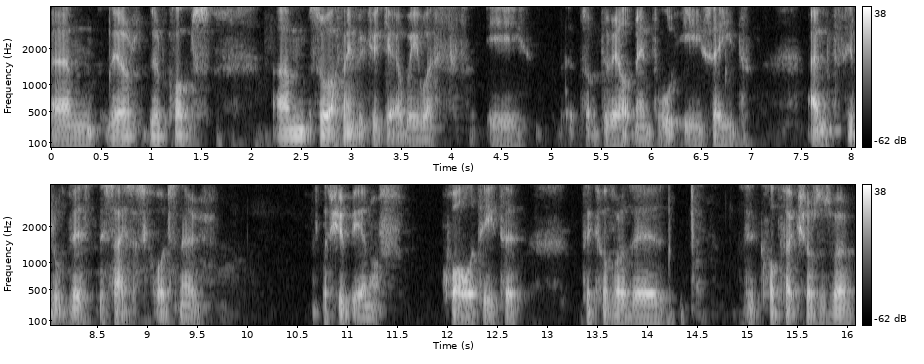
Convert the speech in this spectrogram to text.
um, their their clubs. Um, so I think we could get away with a sort of developmental A side, and you know the the size of squads now, there should be enough quality to to cover the the club fixtures as well.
